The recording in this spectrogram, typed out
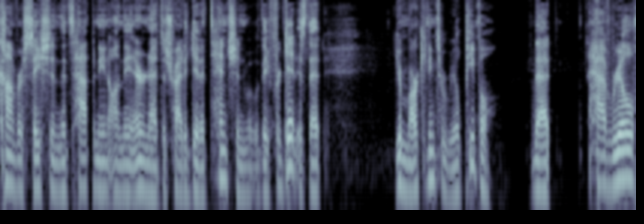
conversation that's happening on the internet to try to get attention. But what they forget is that you're marketing to real people that have real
